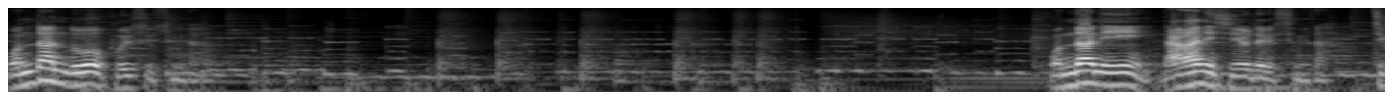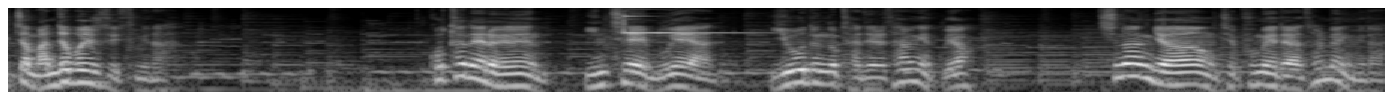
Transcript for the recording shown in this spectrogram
원단도 보일 수 있습니다. 원단이 나란히 진열되어 있습니다. 직접 만져보실 수 있습니다. 코트넬은 인체 무해한 2호 등급 자재를 사용했고요. 친환경 제품에 대한 설명입니다.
